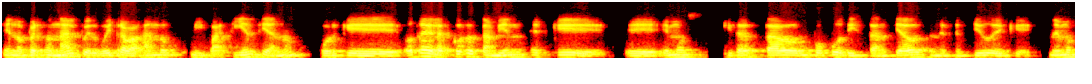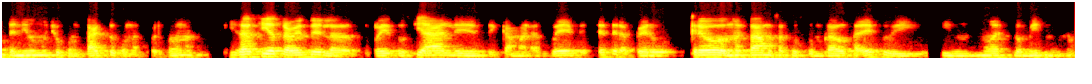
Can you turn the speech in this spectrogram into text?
en lo personal, pues voy trabajando mi paciencia, ¿no? Porque otra de las cosas también es que eh, hemos quizás estado un poco distanciados en el sentido de que no hemos tenido mucho contacto con las personas. Quizás sí a través de las redes sociales, de cámaras web, etcétera, pero creo no estábamos acostumbrados a eso y, y no es lo mismo, ¿no?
